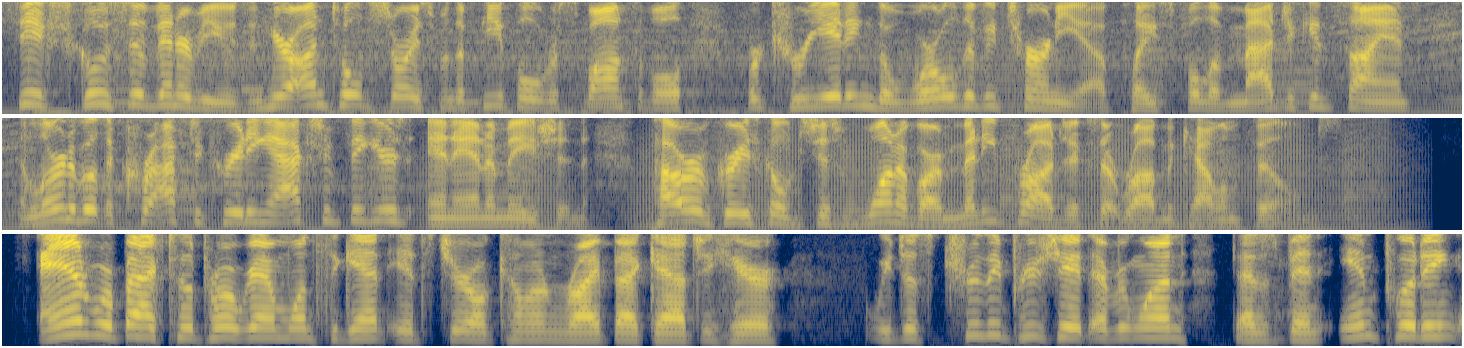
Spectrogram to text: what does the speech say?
See exclusive interviews and hear untold stories from the people responsible for creating the world of Eternia, a place full of magic and science, and learn about the craft of creating action figures and animation. Power of Grayskull is just one of our many projects at Rob McCallum Films. And we're back to the program once again. It's Gerald coming right back at you here. We just truly appreciate everyone that has been inputting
